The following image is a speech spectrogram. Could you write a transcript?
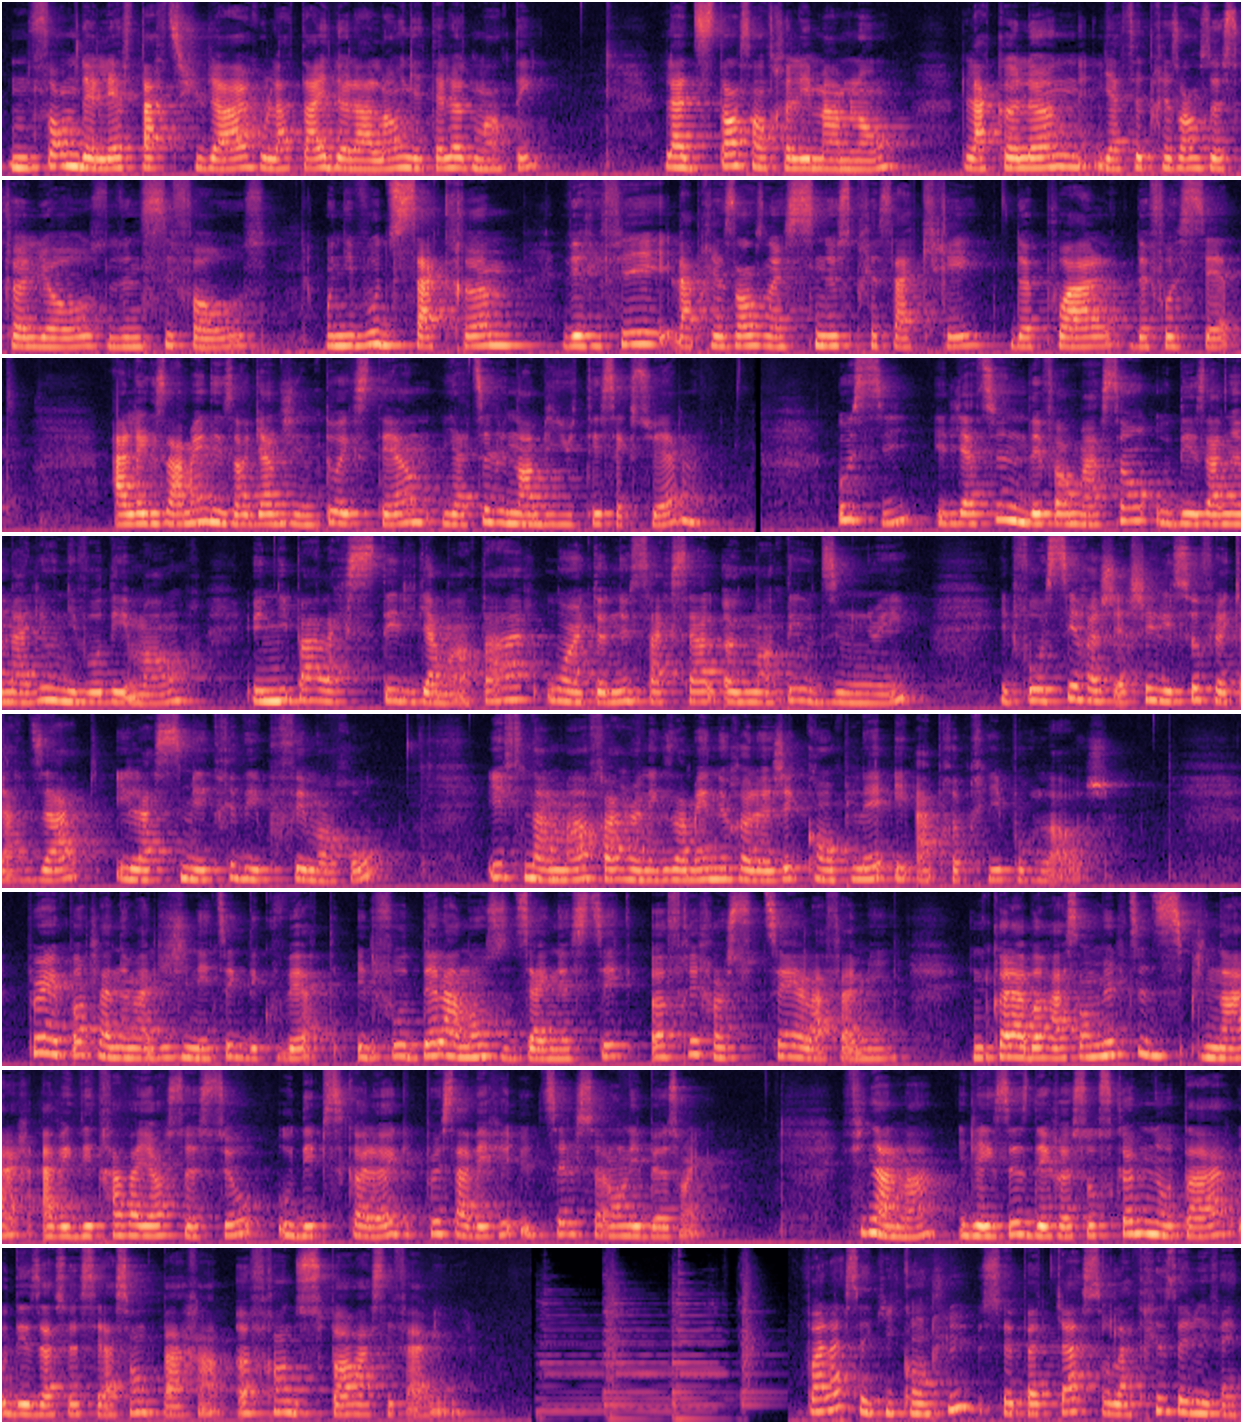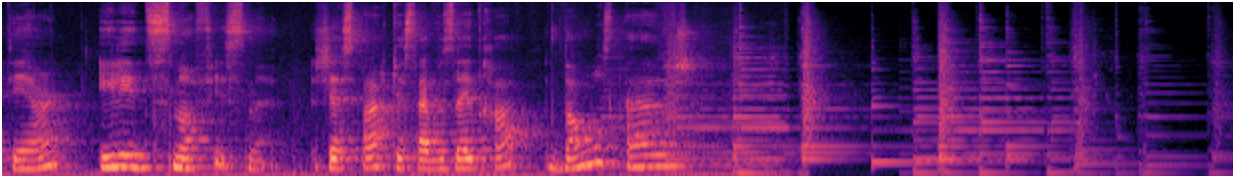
une forme de lèvre particulière ou la taille de la langue est-elle augmentée? La distance entre les mamelons, la colonne, y a-t-il présence de scoliose, d'une syphose? Au niveau du sacrum, vérifiez la présence d'un sinus présacré, de poils, de fossettes. À l'examen des organes génitaux externes, y a-t-il une ambiguïté sexuelle? Aussi, y a-t-il une déformation ou des anomalies au niveau des membres, une hyperlaxité ligamentaire ou un tonus axial augmenté ou diminué? Il faut aussi rechercher les souffles cardiaques et la symétrie des poufs fémoraux. Et finalement, faire un examen neurologique complet et approprié pour l'âge. Peu importe l'anomalie génétique découverte, il faut, dès l'annonce du diagnostic, offrir un soutien à la famille. Une collaboration multidisciplinaire avec des travailleurs sociaux ou des psychologues peut s'avérer utile selon les besoins. Finalement, il existe des ressources communautaires ou des associations de parents offrant du support à ces familles. Voilà ce qui conclut ce podcast sur la trisomie 21 et les dysmorphismes. J'espère que ça vous aidera dans vos stages.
